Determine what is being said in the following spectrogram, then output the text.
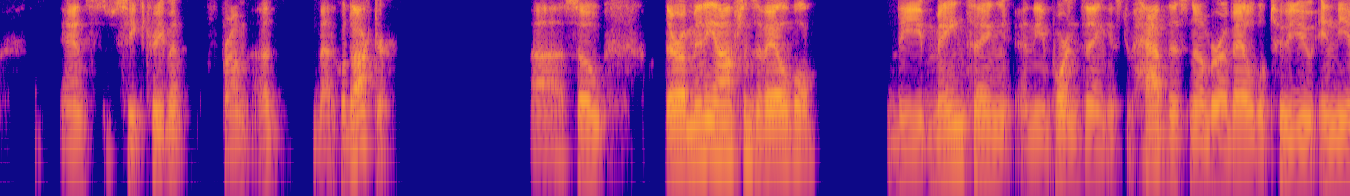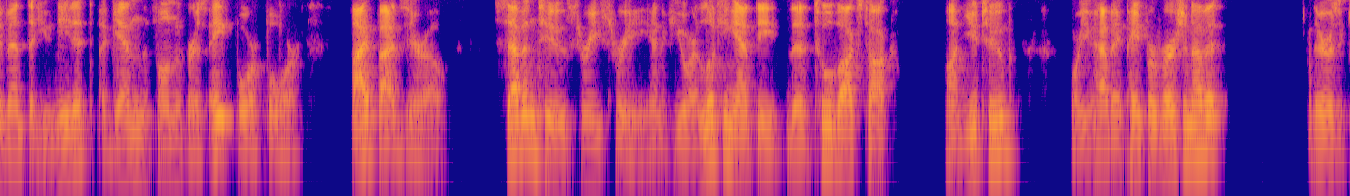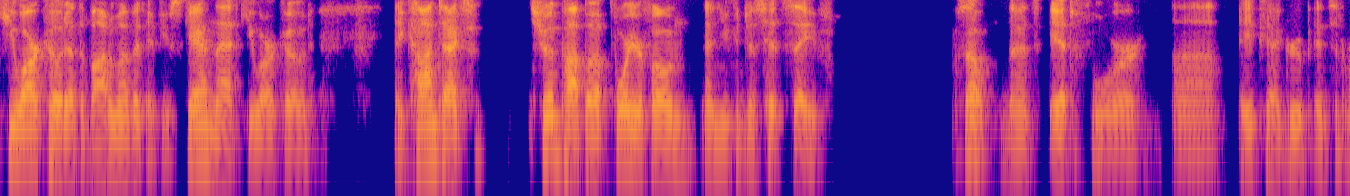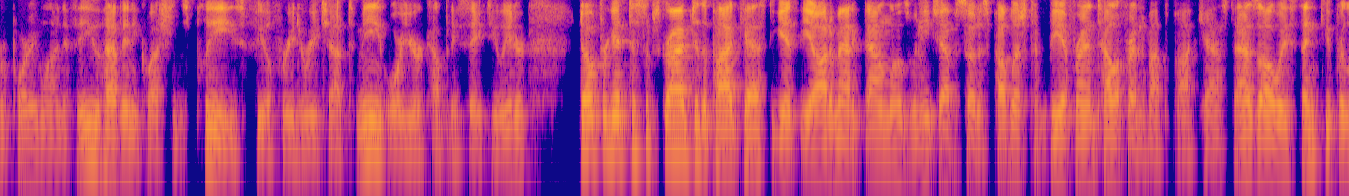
and seek treatment from a medical doctor uh, so there are many options available the main thing and the important thing is to have this number available to you in the event that you need it. Again, the phone number is 844 550 7233. And if you are looking at the, the Toolbox Talk on YouTube or you have a paper version of it, there is a QR code at the bottom of it. If you scan that QR code, a contact should pop up for your phone and you can just hit save. So that's it for uh, API Group incident reporting line. If you have any questions, please feel free to reach out to me or your company safety leader. Don't forget to subscribe to the podcast to get the automatic downloads when each episode is published. And be a friend, tell a friend about the podcast. As always, thank you for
